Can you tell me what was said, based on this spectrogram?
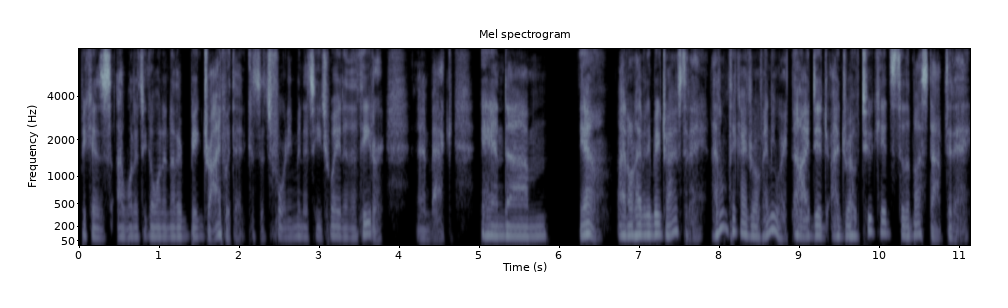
because I wanted to go on another big drive with it because it's 40 minutes each way to the theater and back. And um, yeah, I don't have any big drives today. I don't think I drove anywhere. No, I did. I drove two kids to the bus stop today,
